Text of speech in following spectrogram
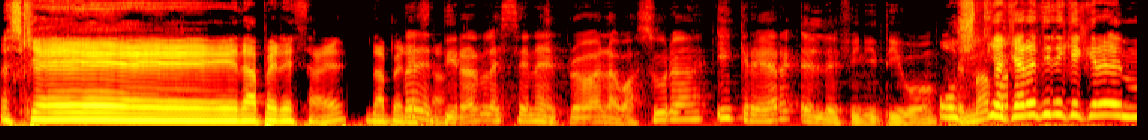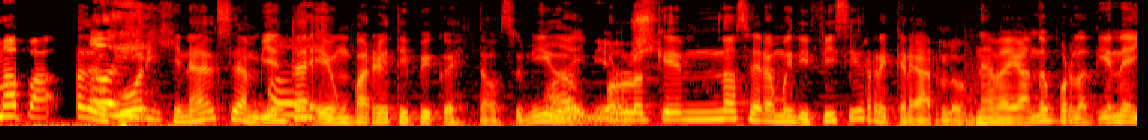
Es que da pereza, ¿eh? Da pereza. tirar la escena de prueba a la basura y crear el definitivo. el Hostia, mapa que ahora tiene que crear el mapa. Ay. juego original se ambienta Ay. en un barrio típico de Estados Unidos, Ay, por lo que no será muy difícil recrearlo. Navegando por la tienda de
